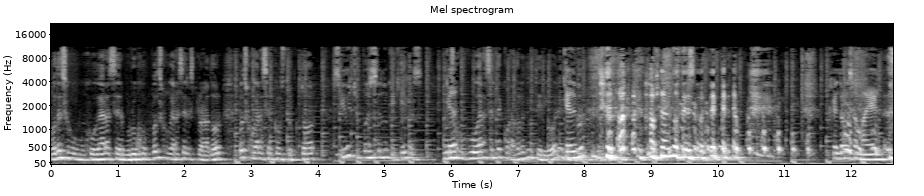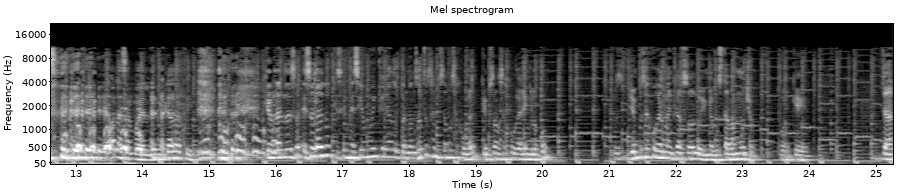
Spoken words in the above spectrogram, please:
puedes ju- jugar a ser brujo, puedes jugar a ser explorador, puedes jugar a ser constructor, Sí, de hecho, puedes hacer lo que quieras. puedes ¿Qué, jugar a ser decorador de interiores. qué algo? Hablando de eso. Hello, Samael. Hola Samuel, dedicado a ti. que hablando de eso, eso era algo que se me hacía muy cagado. Cuando nosotros empezamos a jugar, que empezamos a jugar en grupo, pues yo empecé a jugar Minecraft solo y me gustaba mucho. Porque ya-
